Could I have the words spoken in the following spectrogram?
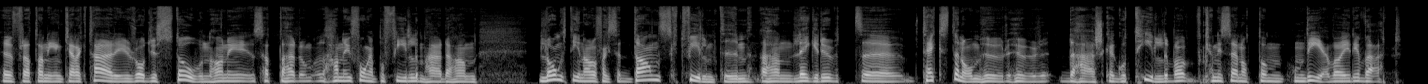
för att han är en karaktär är Roger Stone. Har ni sett det här? Han är ju fångad på film här där han långt innan har faktiskt ett danskt filmteam där han lägger ut eh, texten om hur, hur det här ska gå till. Vad, kan ni säga något om, om det? Vad är det värt?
